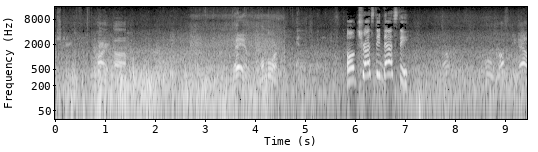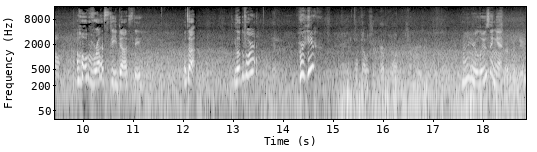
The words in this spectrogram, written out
Fish cake. Alright, uh. Damn, one more. Old trusty Dusty. Oh, rusty now. Oh, rusty Dusty. What's up? You looking for it? Yeah. Right here? I thought that was the purple one for some reason. No, you're losing it. Tripping, dude.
